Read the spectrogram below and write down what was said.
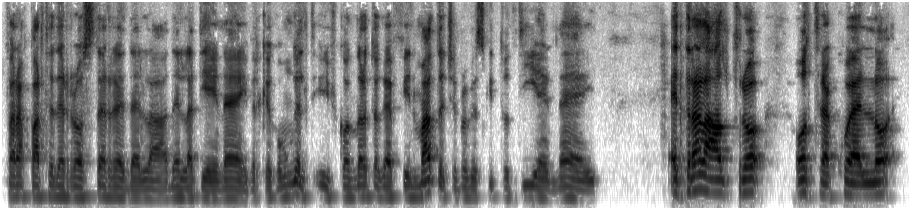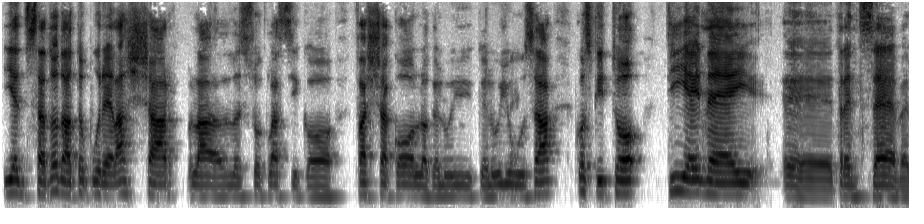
farà parte del roster della, della TNA perché comunque il, il, contratto che ha firmato c'è proprio scritto TNA e tra l'altro oltre a quello gli è stato dato pure la sharp la, il suo classico fascia collo che lui, che lui usa con scritto TNA eh, Trend 7,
